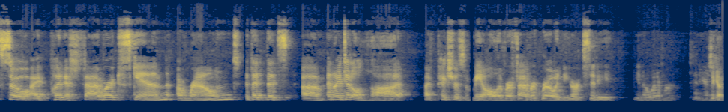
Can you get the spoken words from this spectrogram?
So I put a fabric skin around that. That's um, and I did a lot. I have pictures of me all over Fabric Row in New York City. You know, whatever 10 years ago.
